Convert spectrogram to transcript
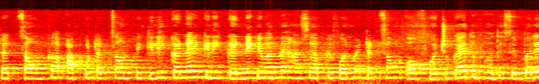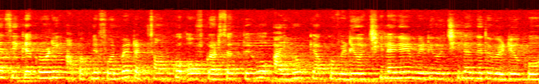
टच साउंड का, आपको टच साउंड पे क्लिक करना है। क्लिक करने के बाद में यहाँ से आपके फ़ोन में टच साउंड ऑफ़ हो चुका है। तो बहुत ही सिंपल है। इसी के अकॉर्डिंग आप अपने फ़ोन में टच साउंड को ऑफ़ कर सकते हो। आई होप कि आपको वीडियो अच्छी लगे। वीडियो अच्छी लगे तो वीडियो को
